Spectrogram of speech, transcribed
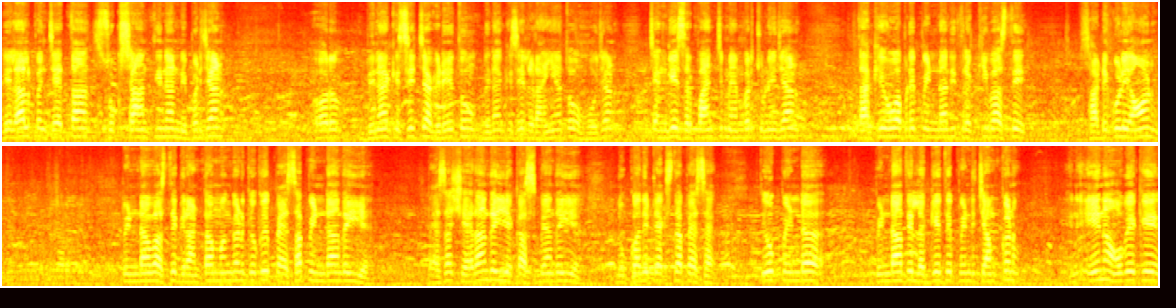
ਫਿਲਹਾਲ ਪੰਚਾਇਤਾਂ ਸੁਖ ਸ਼ਾਂਤੀ ਨਾਲ ਨਿਪਟ ਜਾਣ ਔਰ ਬਿਨਾਂ ਕਿਸੇ ਝਗੜੇ ਤੋਂ ਬਿਨਾਂ ਕਿਸੇ ਲੜਾਈਆਂ ਤੋਂ ਹੋ ਜਾਣ ਚੰਗੇ ਸਰਪੰਚ ਮੈਂਬਰ ਚੁਣੇ ਜਾਣ ਤਾਂ ਕਿ ਉਹ ਆਪਣੇ ਪਿੰਡਾਂ ਦੀ ਤਰੱਕੀ ਵਾਸਤੇ ਸਾਡੇ ਕੋਲੇ ਆਉਣ ਪਿੰਡਾਂ ਵਾਸਤੇ ਗ੍ਰਾਂਟਾਂ ਮੰਗਣ ਕਿਉਂਕਿ ਪੈਸਾ ਪਿੰਡਾਂ ਦਾ ਹੀ ਹੈ। ਪੈਸਾ ਸ਼ਹਿਰਾਂ ਦਾ ਹੀ ਹੈ ਕਸਬਿਆਂ ਦਾ ਹੀ ਹੈ। ਲੋਕਾਂ ਦੇ ਟੈਕਸ ਦਾ ਪੈਸਾ ਹੈ। ਤੇ ਉਹ ਪਿੰਡ ਪਿੰਡਾਂ ਤੇ ਲੱਗੇ ਤੇ ਪਿੰਡ ਚਮਕਣ ਇਹ- ਨਾ ਹੋਵੇ ਕਿ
